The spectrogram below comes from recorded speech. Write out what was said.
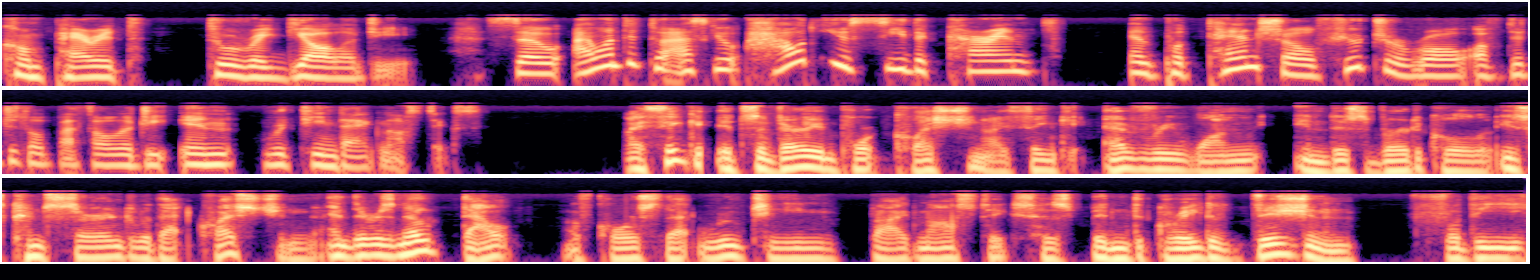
compare it to radiology. So I wanted to ask you, how do you see the current and potential future role of digital pathology in routine diagnostics? I think it's a very important question. I think everyone in this vertical is concerned with that question. And there is no doubt of course, that routine diagnostics has been the great vision for the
